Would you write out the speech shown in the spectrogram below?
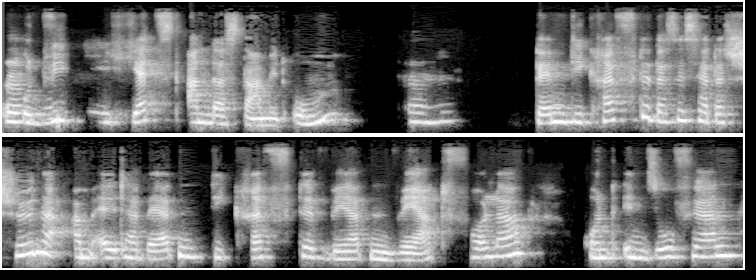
mhm. und wie gehe ich jetzt anders damit um. Mhm. Denn die Kräfte, das ist ja das Schöne am Älterwerden, die Kräfte werden wertvoller und insofern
